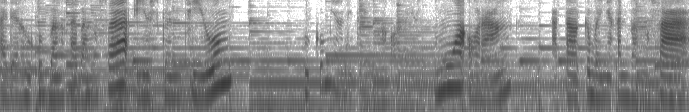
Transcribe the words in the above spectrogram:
ada hukum bangsa-bangsa ius gentium hukum yang diterima semua orang atau kebanyakan bangsa.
